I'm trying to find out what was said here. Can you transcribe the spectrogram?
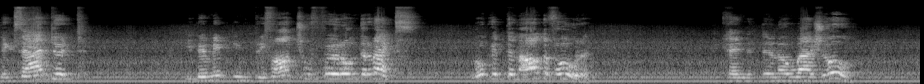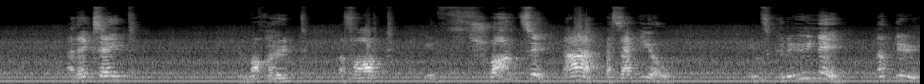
Ihr seht heute, ich bin mit meinem Privatchauffeur unterwegs. Schaut den an da vorne. Ihr kennt den auch schon. Er hat gesagt, wir machen heute eine Fahrt ins Schwarze. Ah, das sage ich auch. Ins Grüne, natürlich.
